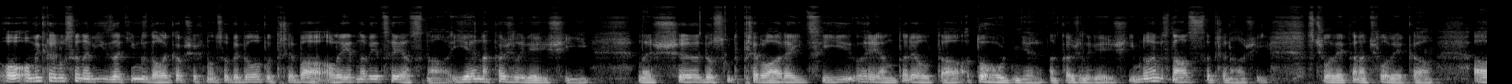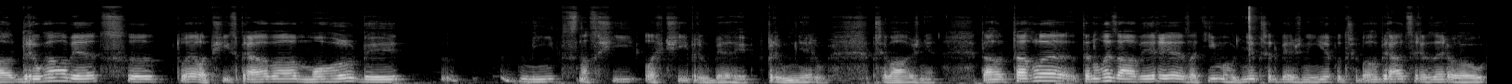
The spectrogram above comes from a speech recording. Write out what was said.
O Omikronu se neví zatím zdaleka všechno, co by bylo potřeba, ale jedna věc je jasná. Je nakažlivější než dosud převládající varianta Delta a to hodně nakažlivější. Mnohem z nás se přenáší z člověka na člověka. A druhá věc, to je lepší zpráva, mohl by mít snadší, lehčí průběhy v průměru, převážně. Ta, tahle, tenhle závěr je zatím hodně předběžný, je potřeba ho brát s rezervou,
